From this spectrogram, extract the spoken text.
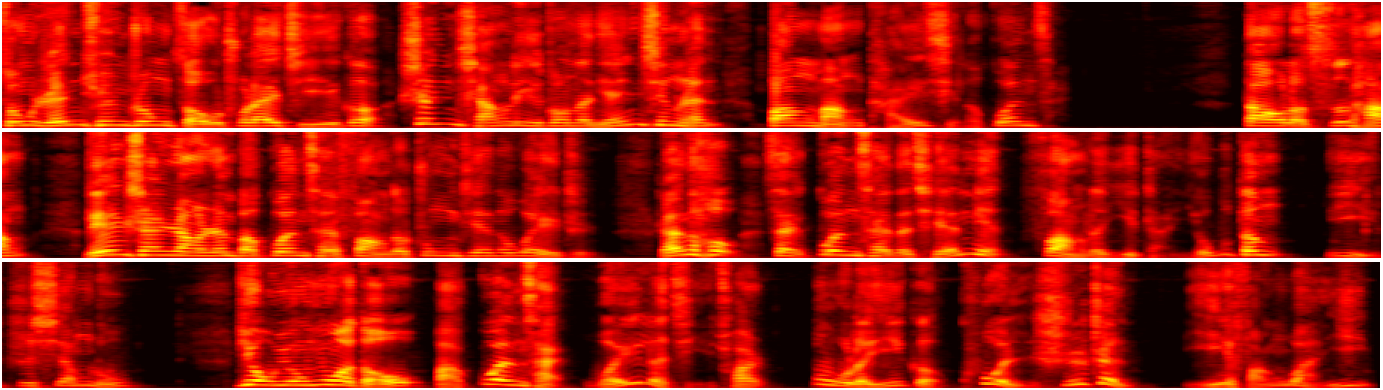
从人群中走出来几个身强力壮的年轻人，帮忙抬起了棺材。到了祠堂，连山让人把棺材放到中间的位置，然后在棺材的前面放了一盏油灯、一只香炉，又用墨斗把棺材围了几圈，布了一个困尸阵，以防万一。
